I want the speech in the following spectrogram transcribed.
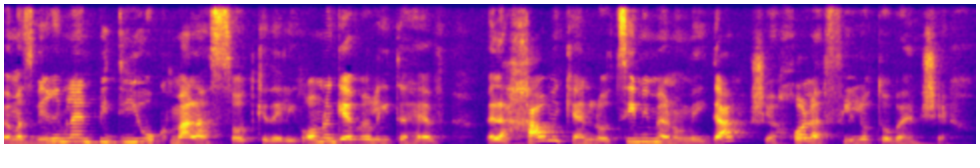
ומסבירים להן בדיוק מה לעשות כדי לגרום לגבר להתאהב ולאחר מכן להוציא ממנו מידע שיכול להפליל אותו בהמשך.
